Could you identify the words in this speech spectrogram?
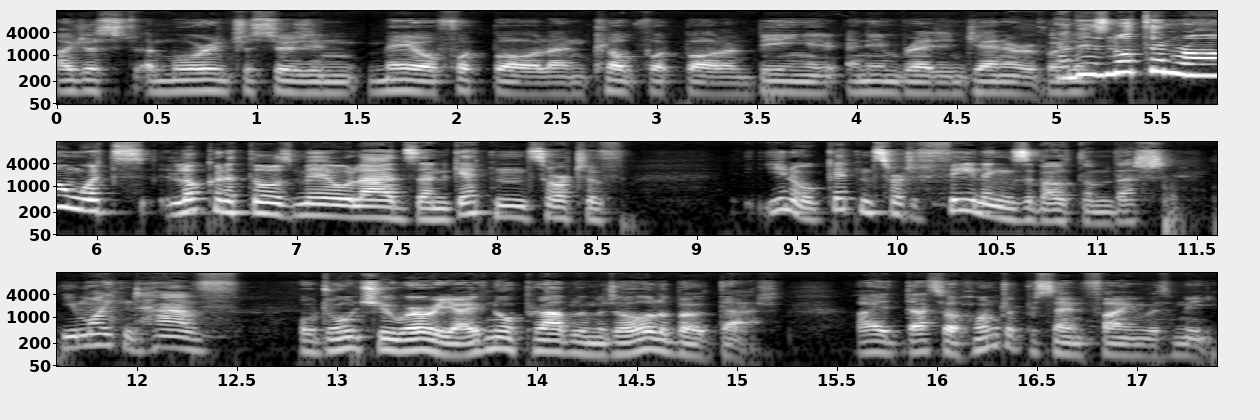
I just am more interested in Mayo football and club football and being a, an inbred in general. But and there's nothing wrong with looking at those Mayo lads and getting sort of, you know, getting sort of feelings about them that you mightn't have. Oh, don't you worry. I have no problem at all about that. I that's a hundred percent fine with me.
